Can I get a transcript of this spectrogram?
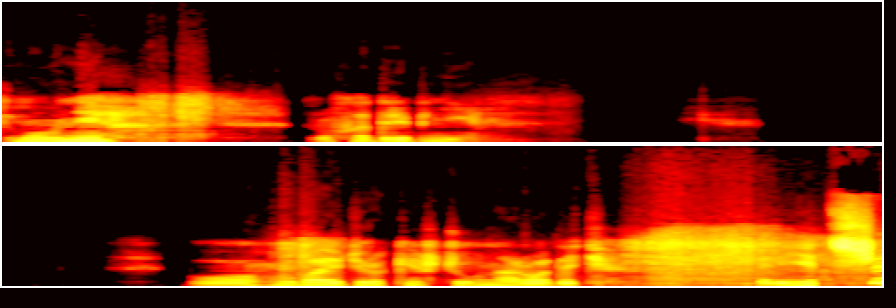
тому вони трохи дрібні. Бо бувають роки, що вона родить рідше,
